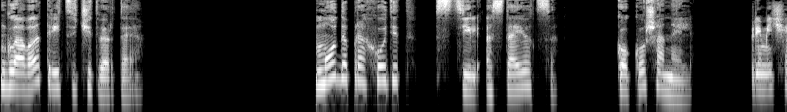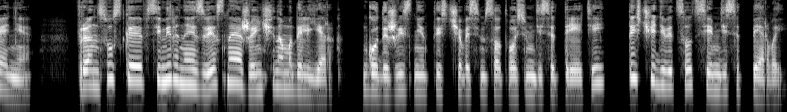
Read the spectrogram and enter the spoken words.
Глава 34. Мода проходит, стиль остается. Коко Шанель. Примечание. Французская всемирно известная женщина-модельер. Годы жизни 1883-1971.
